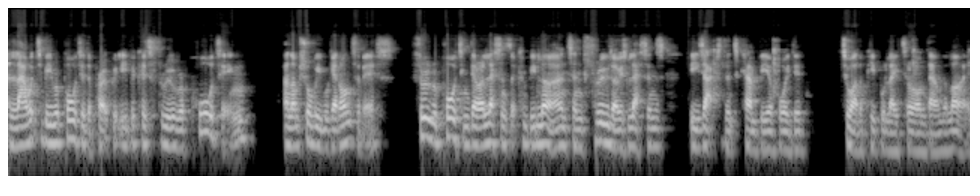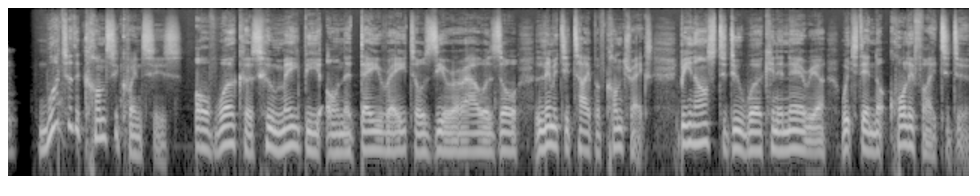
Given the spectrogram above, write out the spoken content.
allow it to be reported appropriately, because through reporting, and I'm sure we will get onto this, through reporting, there are lessons that can be learned, and through those lessons, these accidents can be avoided to other people later on down the line. What are the consequences of workers who may be on a day rate or zero hours or limited type of contracts being asked to do work in an area which they're not qualified to do?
